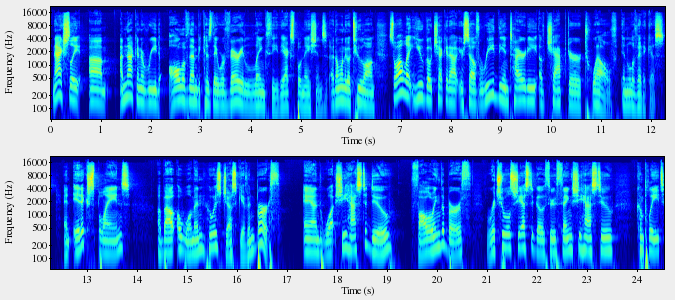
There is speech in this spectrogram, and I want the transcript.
And actually, um, I'm not going to read all of them because they were very lengthy, the explanations. I don't want to go too long. So I'll let you go check it out yourself. Read the entirety of chapter 12 in Leviticus. And it explains about a woman who has just given birth and what she has to do following the birth, rituals she has to go through, things she has to complete.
